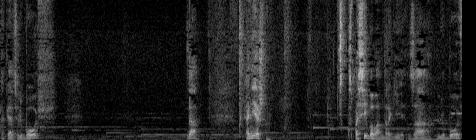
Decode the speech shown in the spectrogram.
Опять любовь. Да, конечно. Спасибо вам, дорогие, за любовь,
